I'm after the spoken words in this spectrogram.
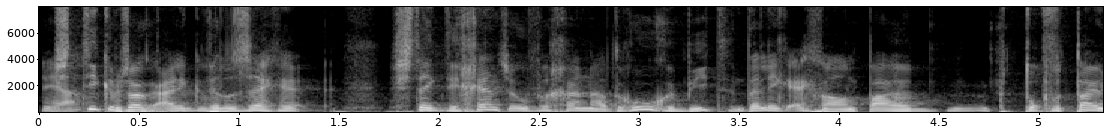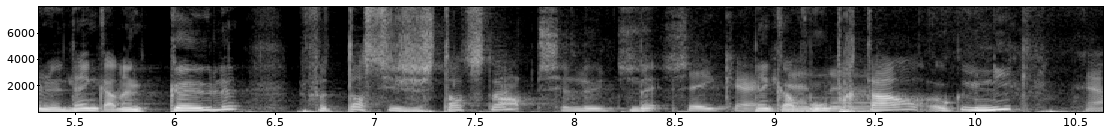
Stiekem zou ik eigenlijk willen zeggen, steek de grens over, ga naar het Roergebied. Daar liggen echt wel een paar toffe tuinen. Denk aan een Keulen, fantastische stadstuin. Absoluut, zeker. Denk aan En, Woppertaal, ook uniek. eh,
